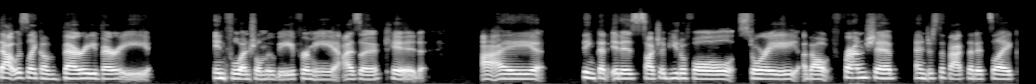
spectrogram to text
that was like a very very influential movie for me as a kid. I think that it is such a beautiful story about friendship and just the fact that it's like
